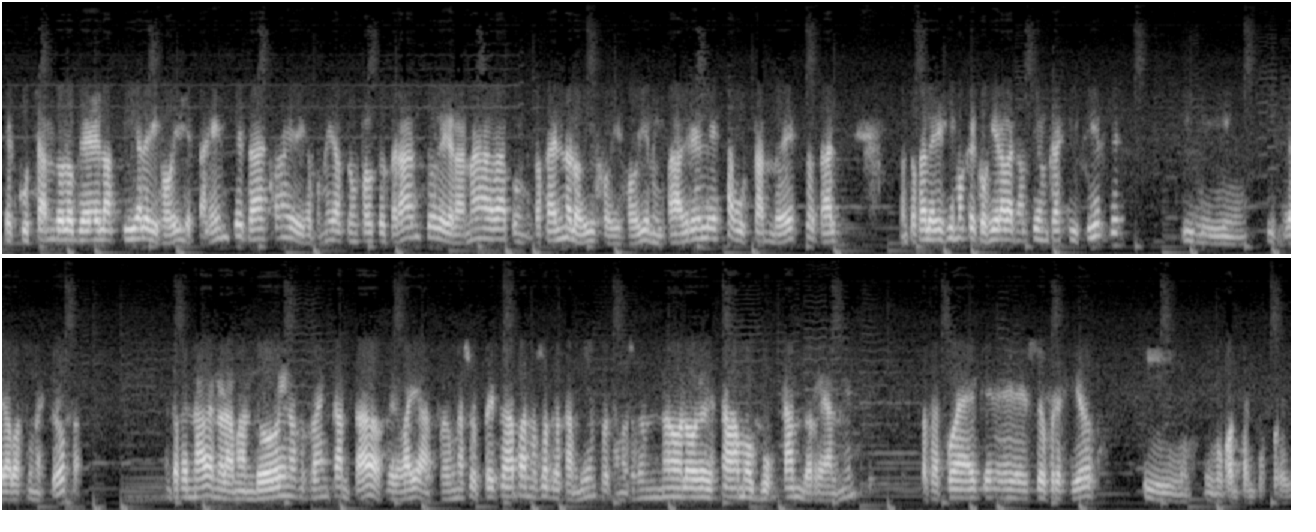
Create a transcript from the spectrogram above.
escuchando lo que él hacía, le dijo, oye, esta gente, tal, tal", y dijo, pues mira, son Fausto Taranto, de Granada, pues entonces él no lo dijo, dijo, oye, mi padre le está gustando esto, tal. Entonces le dijimos que cogiera la canción así hiciese y, y grabase una estrofa. Entonces nada, nos la mandó y nosotros encantados, pero vaya, fue una sorpresa para nosotros también, porque nosotros no lo estábamos buscando realmente. Entonces pues que se ofreció y, y muy contentos por ello.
